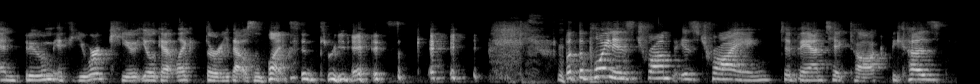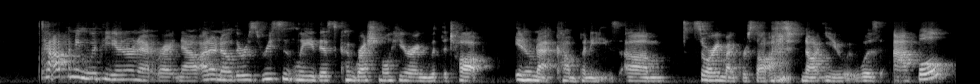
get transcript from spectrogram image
and boom, if you are cute, you'll get like 30,000 likes in three days. Okay. but the point is, Trump is trying to ban TikTok because what's happening with the internet right now? I don't know. There was recently this congressional hearing with the top internet companies. Um, sorry, Microsoft, not you. It was Apple,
